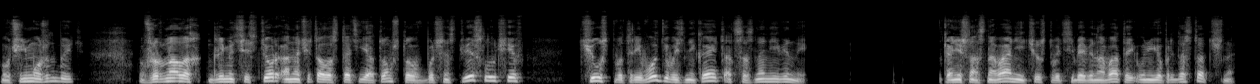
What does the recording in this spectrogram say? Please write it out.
Очень может быть. В журналах для медсестер она читала статьи о том, что в большинстве случаев чувство тревоги возникает от сознания вины. Конечно, оснований чувствовать себя виноватой у нее предостаточно,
